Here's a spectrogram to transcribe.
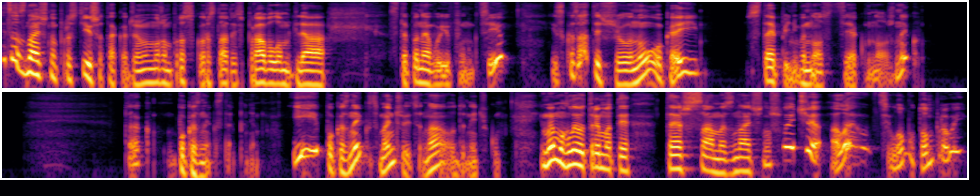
І це значно простіше, так, адже ми можемо просто скористатись правилом для степеневої функції і сказати, що ну окей, степінь виноситься як множник. Так, показник степеня. І показник зменшується на одиничку. І ми могли отримати те ж саме значно швидше, але в цілому Том правий.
